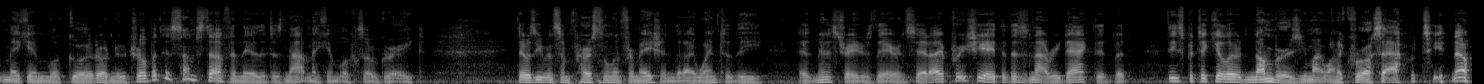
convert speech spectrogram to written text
make him look good or neutral, but there's some stuff in there that does not make him look so great. There was even some personal information that I went to the administrators there and said, I appreciate that this is not redacted, but these particular numbers you might want to cross out, you know.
